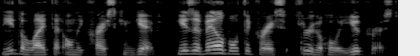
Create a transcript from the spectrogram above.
need the light that only Christ can give. He is available with the grace through the Holy Eucharist.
